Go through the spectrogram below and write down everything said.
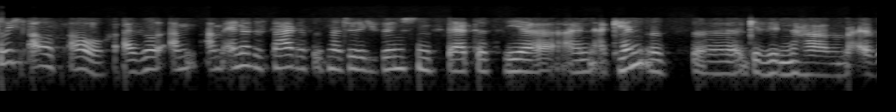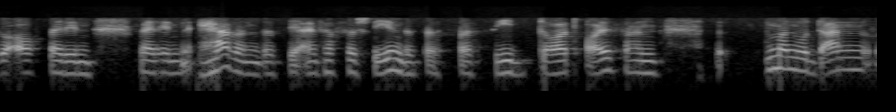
Durchaus auch. Also am, am Ende des Tages ist natürlich wünschenswert, dass wir einen Erkenntnisgewinn äh, haben. Also auch bei den bei den Herren, dass sie einfach verstehen, dass das, was sie dort äußern, immer nur dann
